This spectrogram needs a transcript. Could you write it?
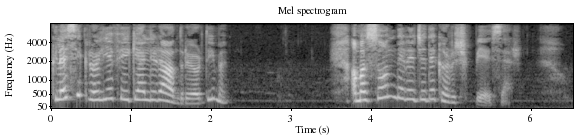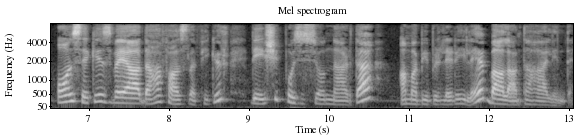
Klasik rölyef heykelleri andırıyor değil mi? Ama son derecede karışık bir eser. 18 veya daha fazla figür değişik pozisyonlarda ama birbirleriyle bağlantı halinde.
